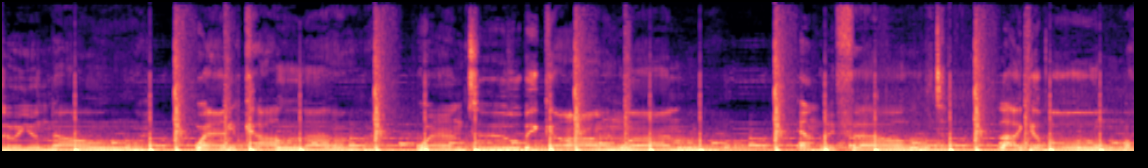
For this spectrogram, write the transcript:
Do you like a boom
